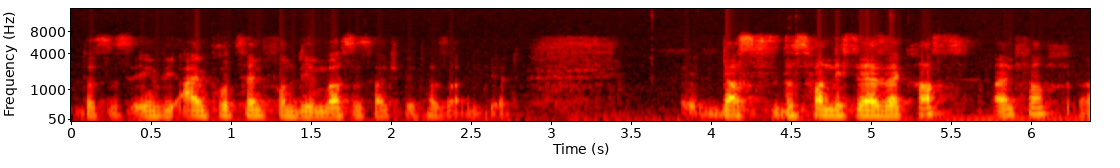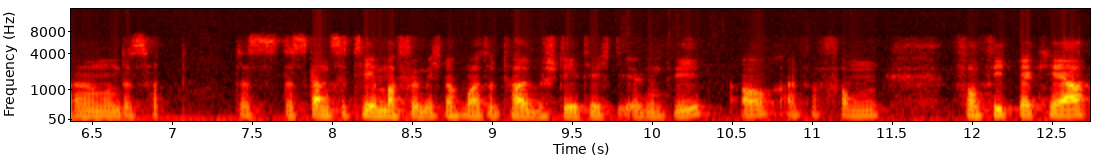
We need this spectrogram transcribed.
das ist irgendwie ein Prozent von dem, was es halt später sein wird. Das, das fand ich sehr, sehr krass einfach. Ähm, und das hat das, das ganze Thema für mich nochmal total bestätigt irgendwie auch, einfach vom, vom Feedback her.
